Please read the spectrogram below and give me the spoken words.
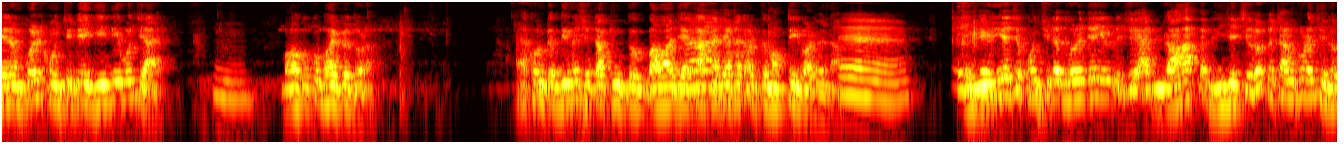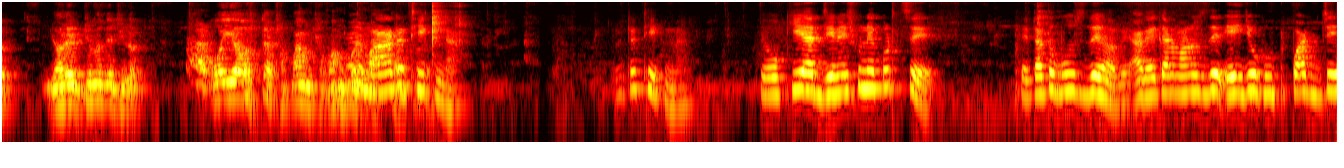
এরম করে কঞ্চিটা এগিয়ে দিয়ে বলছে আয়। বাবাকে খুব ভয় পেত ওরা। এখনকার দিনে সেটা কিন্তু বাবা যে কাকা জ্যাঠা কাউকে মারতেই পারবে না। হ্যাঁ। এগিয়ে দিয়েছে কঞ্চিটা ধরে দিয়ে উঠেছে আর গা হাতটা ভিজেছিল তো চান করেছিল জলের মধ্যে ছিল আর ওই অবস্থা ছপাং ছপাং করে মারাটা ঠিক না। এটা ঠিক না। ও কি আর জেনে শুনে করছে এটা তো বুঝতে হবে। আগেকার মানুষদের এই যে হুটপাট যে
